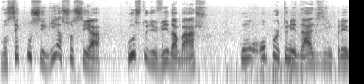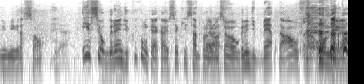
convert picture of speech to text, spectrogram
Você conseguir associar custo de vida baixo com oportunidades de emprego e imigração. É. Esse é o grande. Como que é, Caio? Você que sabe programação, é, o grande beta, alfa, ômega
